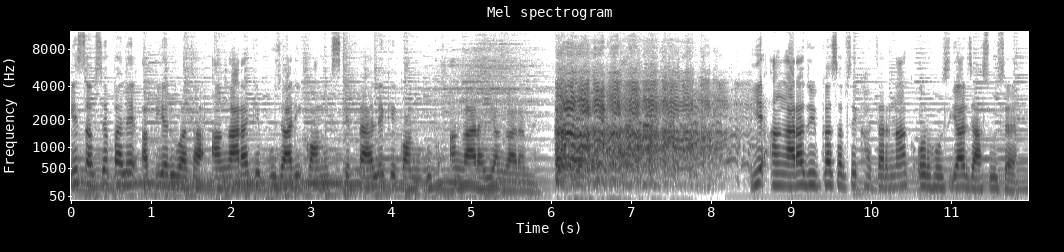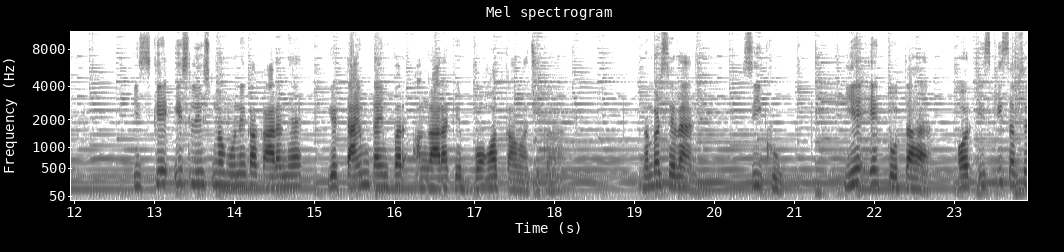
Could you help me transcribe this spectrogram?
ये सबसे पहले अपियर हुआ था अंगारा के पुजारी कॉमिक्स के पहले के कॉमिक बुक अंगारा ही अंगारा में। ये अंगारा द्वीप का सबसे खतरनाक और होशियार जासूस है। इसके इस लिस्ट में होने का कारण है, ये टाइम टाइम पर अंगारा के बहुत काम आ चुका है। नंबर सेवन सीखू। ये एक तोता है और इसकी सबसे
